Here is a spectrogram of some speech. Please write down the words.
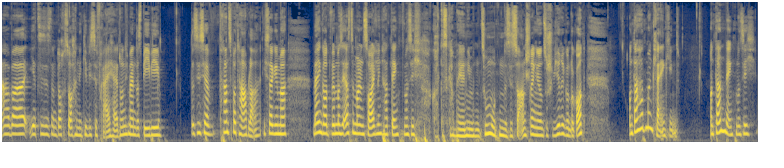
Aber jetzt ist es dann doch so auch eine gewisse Freiheit. Und ich meine, das Baby, das ist ja transportabler. Ich sage immer, mein Gott, wenn man das erste Mal einen Säugling hat, denkt man sich, oh Gott, das kann man ja niemandem zumuten, das ist so anstrengend und so schwierig und oh Gott. Und dann hat man ein Kleinkind. Und dann denkt man sich,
